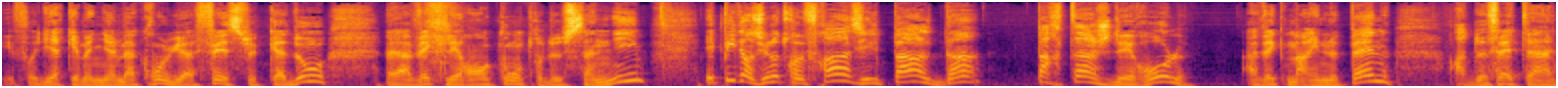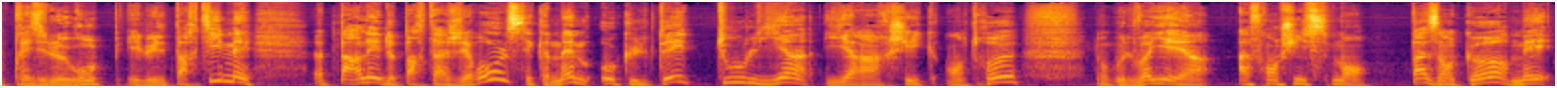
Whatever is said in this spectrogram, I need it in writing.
il faut dire qu'Emmanuel Macron lui a fait ce cadeau euh, avec les rencontres de Saint-Denis. Et puis dans une autre phrase, il parle d'un partage des rôles avec Marine Le Pen. Ah, de fait, un président le groupe et lui le parti, mais euh, parler de partage des rôles, c'est quand même occulter tout lien hiérarchique entre eux. Donc vous le voyez, un affranchissement, pas encore, mais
